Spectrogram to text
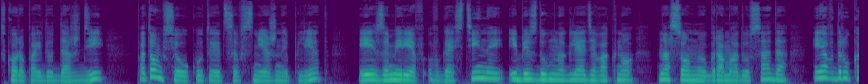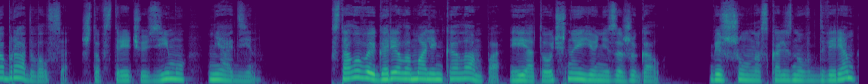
Скоро пойдут дожди, потом все укутается в снежный плед, и, замерев в гостиной и бездумно глядя в окно на сонную громаду сада, я вдруг обрадовался, что встречу зиму не один. В столовой горела маленькая лампа, и я точно ее не зажигал. Бесшумно скользнув к дверям,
